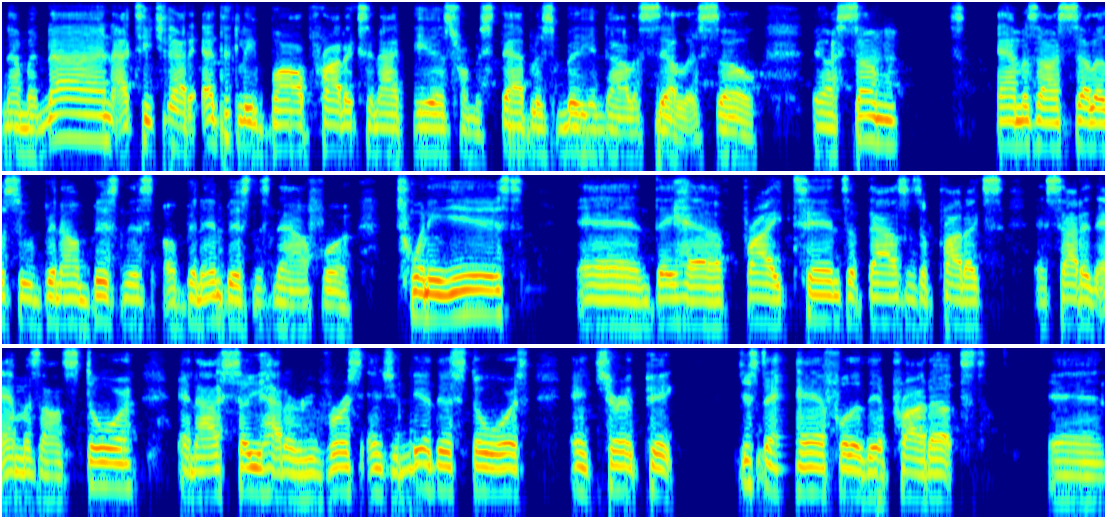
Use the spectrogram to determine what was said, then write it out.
number nine, I teach you how to ethically borrow products and ideas from established million dollar sellers. So there are some Amazon sellers who've been on business or been in business now for 20 years, and they have probably tens of thousands of products inside of the Amazon store. And I'll show you how to reverse engineer their stores and cherry pick just a handful of their products and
